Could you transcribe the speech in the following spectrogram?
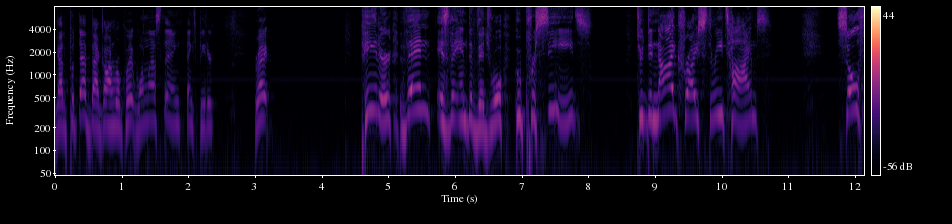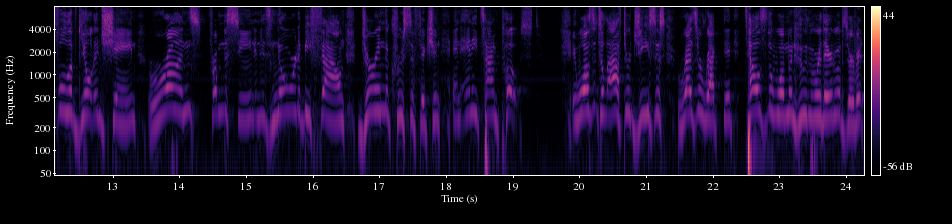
got to put that back on real quick. One last thing. Thanks, Peter. Right? Peter then is the individual who proceeds to deny Christ three times, so full of guilt and shame, runs from the scene and is nowhere to be found during the crucifixion and any time post. It wasn't until after Jesus resurrected, tells the woman who were there to observe it,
